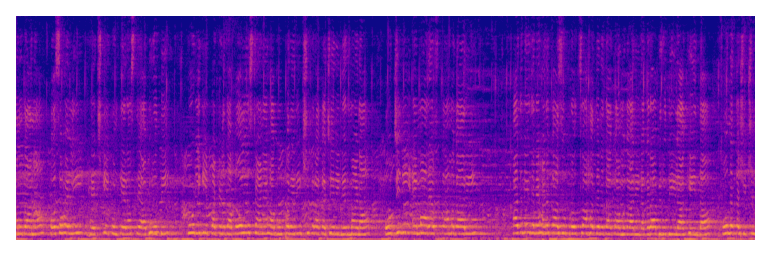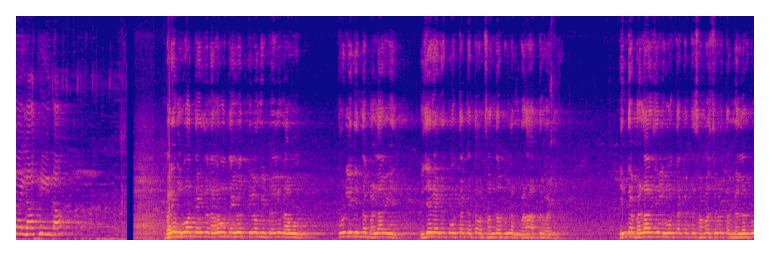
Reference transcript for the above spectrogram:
ಅನುದಾನ, ಹೊಸಹಳ್ಳಿ ಹೆಚ್ ಕೆ ಕುಂಟೆ ರಸ್ತೆ ಅಭಿವೃದ್ಧಿ, ಕೂಡ್ಲಿಗಿ ಪಟ್ಟಣದ ಪೊಲೀಸ್ ಠಾಣೆ ಹಾಗೂ ಉಪನಿರೀಕ್ಷಕರ ಕಚೇರಿ ನಿರ್ಮಾಣ, ಉಜ್ಜಿನಿ ಎಂಆರ್ಎಫ್ ಕಾಮಗಾರಿ ಹದಿನೈದನೇ ಹಣಕಾಸು ಪ್ರೋತ್ಸಾಹ ಧನದ ಕಾಮಗಾರಿ ನಗರಾಭಿವೃದ್ಧಿ ಇಲಾಖೆಯಿಂದ, ಉನ್ನತ ಶಿಕ್ಷಣ ಇಲಾಖೆಯಿಂದ. ಬರೀ ಮೂವತ್ತೈದು, ನಲವತ್ತೈವತ್ತು ಕಿಲೋಮೀಟ್ರಲ್ಲಿ ನಾವು ಕೂಡ್ಲಿಗಿಂದ ಬಳ್ಳಾರಿ, ವಿಜಯನಗರಕ್ಕೆ ಹೋಗ್ತಕ್ಕಂಥ ಒಂದು ಸಂದರ್ಭಗಳು ನಮ್ಗೆ ಬಹಳ ಹತ್ತಿರವಾಗಿದೆ. ಹಿಂದೆ ಬಳ್ಳಾರಿ ಜಿಲ್ಲೆಗೆ ಹೋಗ್ತಕ್ಕಂಥ ಸಮಸ್ಯೆಗಳು ತಮ್ಮೆಲ್ಲರಿಗೂ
